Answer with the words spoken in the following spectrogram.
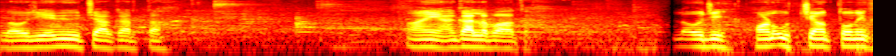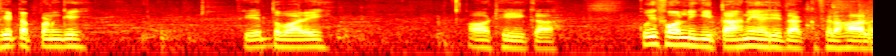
ਲਓ ਜੀ, ਇਹ ਵੀ ਉੱਚਾ ਕਰਤਾ। ਆਏ ਆ ਗੱਲਬਾਤ। ਲਓ ਜੀ, ਹੁਣ ਉੱਚਿਆਂ ਉੱਤੋਂ ਦੀ ਫਿਰ ਟੱਪਣਗੇ। ਫਿਰ ਦੁਬਾਰੇ। ਆ ਠੀਕ ਆ। ਕੋਈ ਫੋਲ ਨਹੀਂ ਕੀਤਾ ਹਨੇ ਹਜੇ ਤੱਕ ਫਿਲਹਾਲ।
